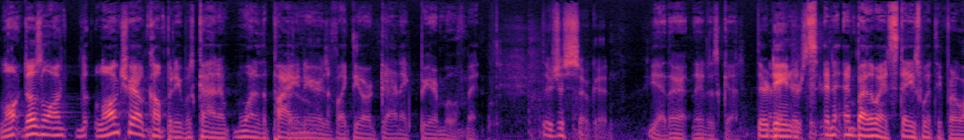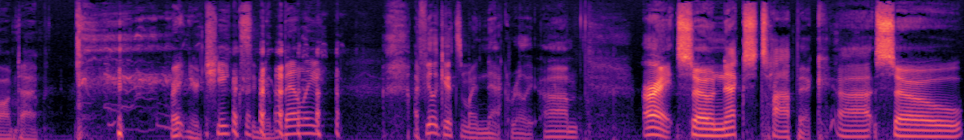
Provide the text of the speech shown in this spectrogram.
Long, those long Long Trail Company was kind of one of the pioneers of like the organic beer movement. They're just so good. Yeah, they're they're just good. They're And dangerous And, and by the way, it stays with you for a long time. right in your cheeks and your belly. I feel like it's in my neck, really. Um, all right, so next topic. Uh, so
